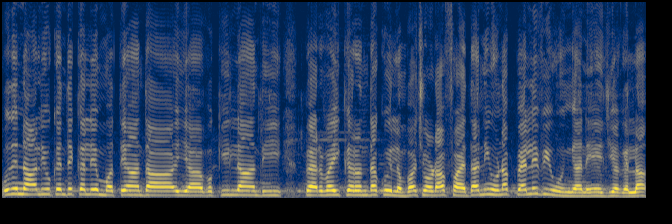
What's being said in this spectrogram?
ਉਹਦੇ ਨਾਲ ਹੀ ਉਹ ਕਹਿੰਦੇ ਕੱਲੇ ਮਤਿਆਂ ਦਾ ਜਾਂ ਵਕੀਲਾਂ ਦੀ ਪੈਰਵਾਈ ਕਰਨ ਦਾ ਕੋਈ ਲੰਬਾ ਚੌੜਾ ਫਾਇਦਾ ਨਹੀਂ ਹੋਣਾ, ਪਹਿਲੇ ਵੀ ਹੋਈਆਂ ਨੇ ਇਹ ਜਿਹੀਆਂ ਗੱਲਾਂ,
